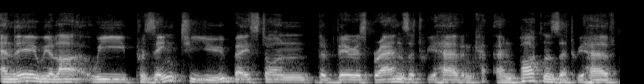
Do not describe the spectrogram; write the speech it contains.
and there we allow we present to you based on the various brands that we have and, and partners that we have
